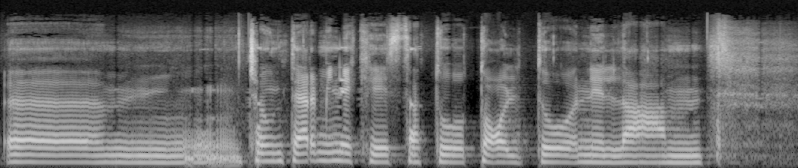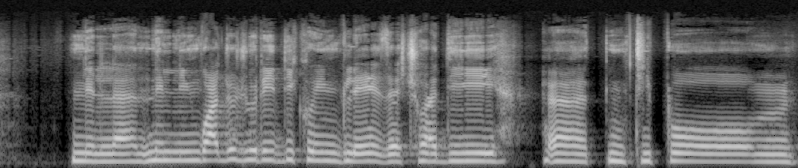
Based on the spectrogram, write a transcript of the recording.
ehm, c'è un termine che è stato tolto nella, nel, nel, linguaggio giuridico inglese, cioè di eh, tipo...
